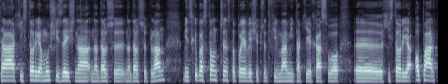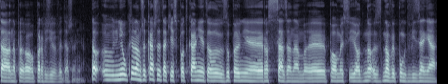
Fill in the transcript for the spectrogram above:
ta historia musi zejść na, na, dalszy, na dalszy plan, więc chyba stąd często pojawia się przed filmami takie hasło e, historia oparta na, o prawdziwe wydarzenia. No, e, nie ukrywam, że każde takie spotkanie to zupełnie rozsadza nam e, pomysł i odno, z nowy punkt widzenia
